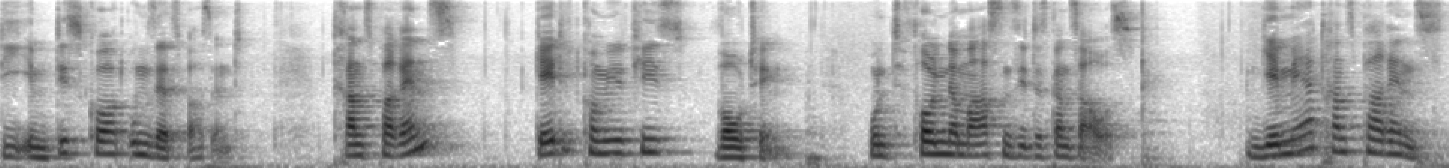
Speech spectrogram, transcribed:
die im Discord umsetzbar sind. Transparenz, Gated Communities, Voting. Und folgendermaßen sieht das Ganze aus. Je mehr Transparenz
